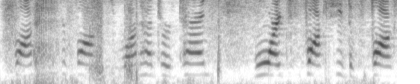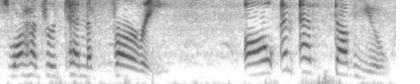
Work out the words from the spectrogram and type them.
Foxy the Fox 110, more like Foxy the Fox 110 the furry. OMFW.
